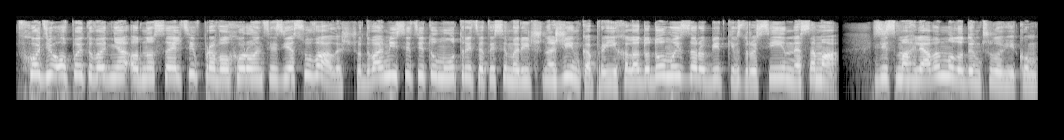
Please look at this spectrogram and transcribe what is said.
В ході опитування односельців правоохоронці з'ясували, що два місяці тому 37-річна жінка приїхала додому із заробітків з Росії не сама зі смаглявим молодим чоловіком.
